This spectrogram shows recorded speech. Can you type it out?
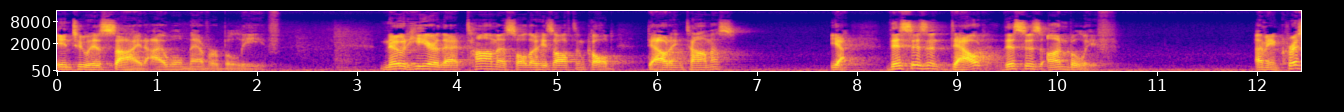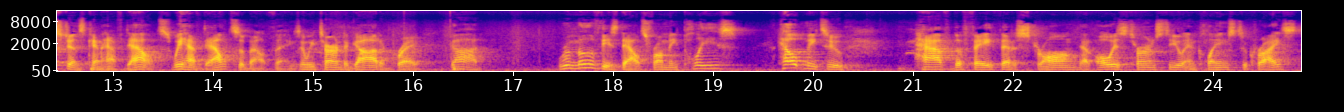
into his side, I will never believe. Note here that Thomas, although he's often called doubting Thomas, yeah, this isn't doubt, this is unbelief. I mean, Christians can have doubts. We have doubts about things, and we turn to God and pray, God, remove these doubts from me, please. Help me to have the faith that is strong, that always turns to you and clings to Christ.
